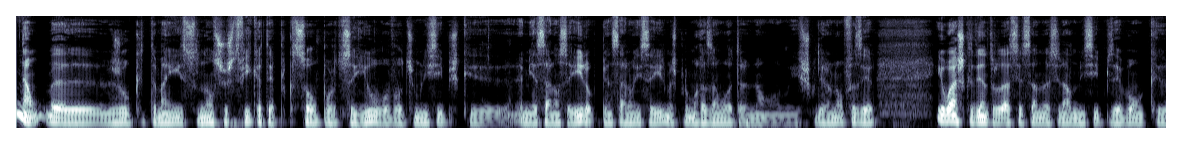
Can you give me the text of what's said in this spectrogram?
Não, uh, julgo que também isso não se justifica, até porque só o Porto saiu, houve outros municípios que ameaçaram sair ou que pensaram em sair, mas por uma razão ou outra não, escolheram não fazer. Eu acho que dentro da Associação Nacional de Municípios é bom que,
